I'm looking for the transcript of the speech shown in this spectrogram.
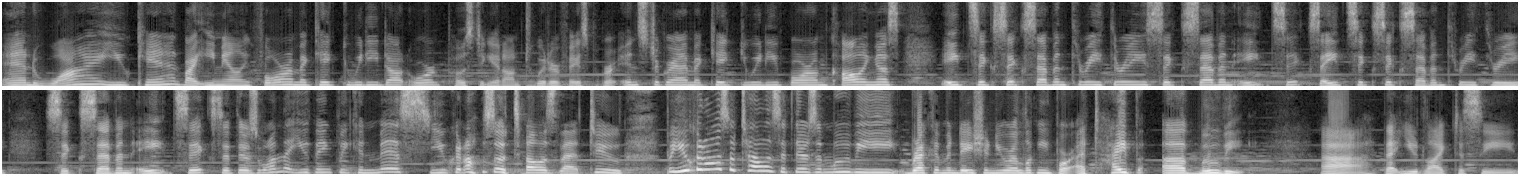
and why, you can by emailing forum at kqed.org, posting it on Twitter, Facebook, or Instagram at KQED Forum, calling us 866 733 6786, 866 733 6786. If there's one that you think we can miss, you can also tell us that too. But you can also tell us if there's a movie recommendation recommendation you are looking for, a type of movie uh, that you'd like to see.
